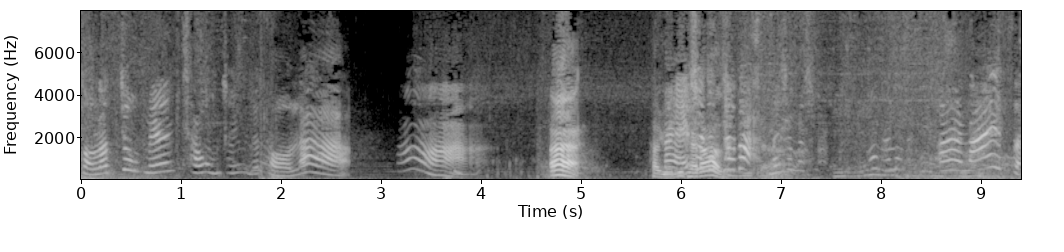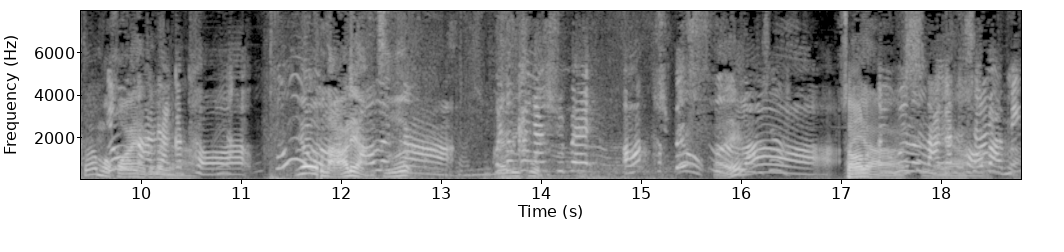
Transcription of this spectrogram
走了就没人抢我们陈宇的头了。啊，哎，他原地没事，开大了，他大？没事没事，弄他弄，nice！这么欢呀又拿两个头，又拿两只回头看看续杯啊，续杯死哎了。杀了。哎，为了拿个头哎把命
